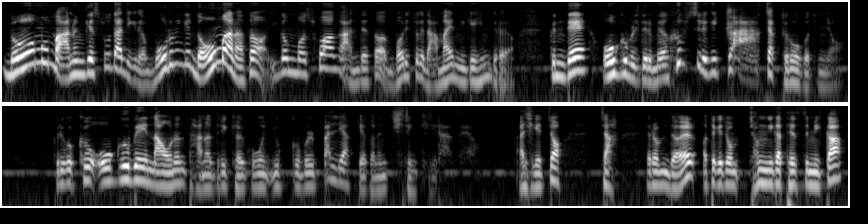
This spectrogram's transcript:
너무 많은 게 쏟아지게 돼요. 모르는 게 너무 많아서 이건 뭐 소화가 안 돼서 머릿속에 남아있는 게 힘들어요. 근데 5급을 들으면 흡수력이 쫙쫙 들어오거든요. 그리고 그 5급에 나오는 단어들이 결국은 6급을 빨리 합격하는 지름길이라서요. 아시겠죠? 자, 여러분들 어떻게 좀 정리가 됐습니까?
